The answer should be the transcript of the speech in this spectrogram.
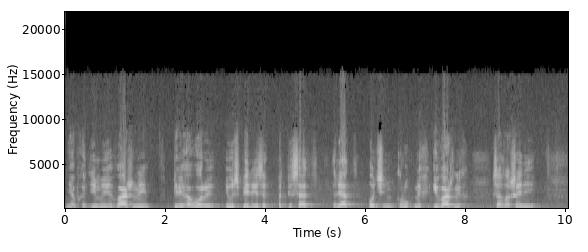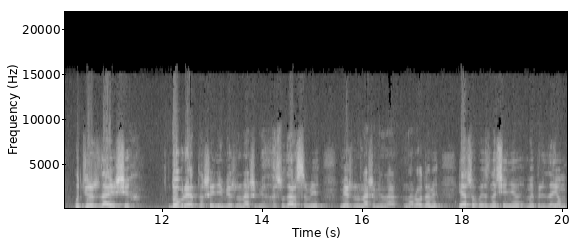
необходимые, важные переговоры и успели подписать ряд очень крупных и важных соглашений, утверждающих добрые отношения между нашими государствами, между нашими народами. И особое значение мы придаем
